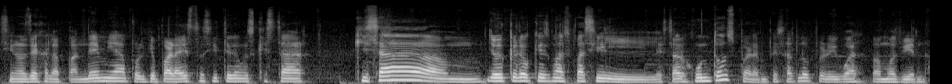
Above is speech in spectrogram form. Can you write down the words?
si nos deja la pandemia, porque para esto sí tenemos que estar. Quizá mm, yo creo que es más fácil estar juntos para empezarlo, pero igual vamos viendo.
